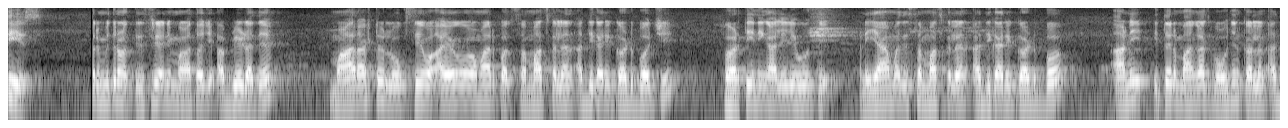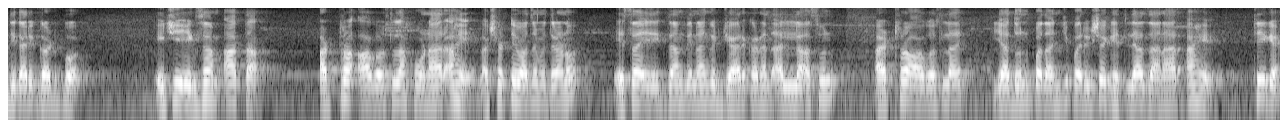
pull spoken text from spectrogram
तीस. तर मित्रांनो तिसरी आणि महत्त्वाची अपडेट आहे. महाराष्ट्र लोकसेवा आयोगामार्फत समाज कल्याण अधिकारी गट भरती निघालेली होती. आणि यामध्ये समाज कल्याण अधिकारी गट ब आणि इतर मागास बहुजन कल्याण अधिकारी गट ब याची एक्झाम आता अठरा ऑगस्टला होणार आहे. लक्षात ठेवायचं मित्रांनो याचा एक्झाम दिनांक जाहीर करण्यात आलेला असून अठरा ऑगस्टला या दोन पदांची परीक्षा घेतल्या जाणार आहे. ठीक आहे?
